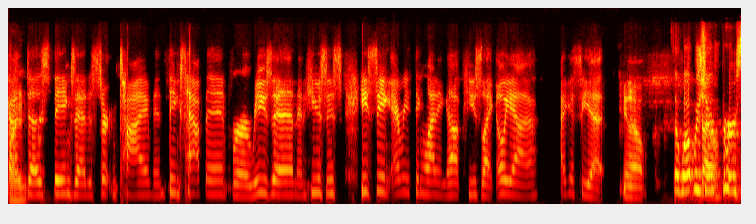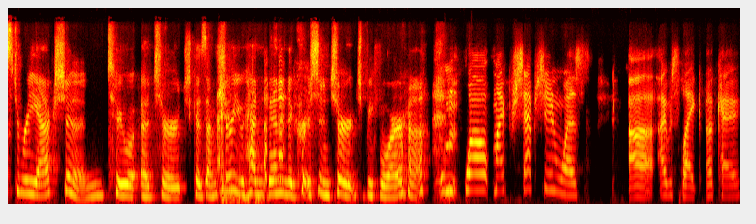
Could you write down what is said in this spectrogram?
god right. does things at a certain time and things happen for a reason. And he was just he's seeing everything lining up. He's like oh yeah i can see it you know. So, what was So- your first reaction to a church? Because I'm sure you hadn't been in a Christian church before. Huh? Mm, Well, my perception was, uh, I was like, okay,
